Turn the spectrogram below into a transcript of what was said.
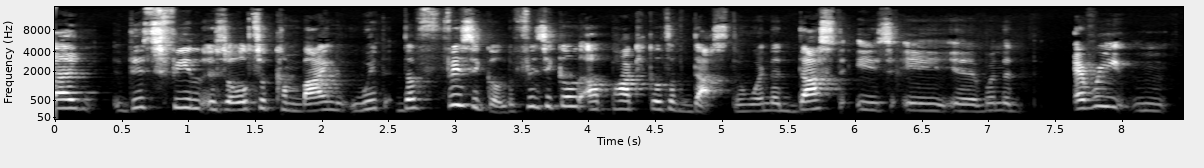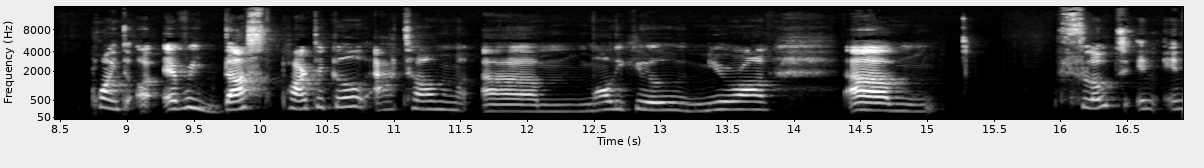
And this field is also combined with the physical. The physical are particles of dust and when the dust is a, uh, when the every point uh, every dust particle atom um, molecule neuron um, floats in, in,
